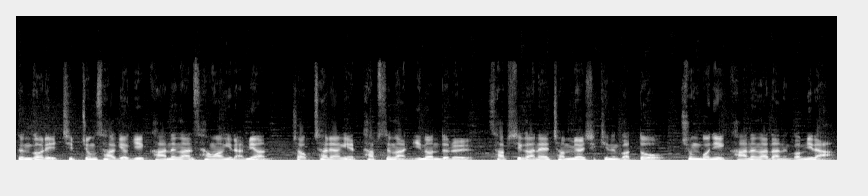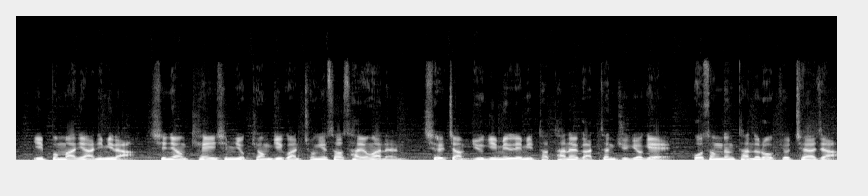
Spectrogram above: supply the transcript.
근거리 집중 사격이 가능한 상황이라면 적 차량에 탑승한 인원들을 삽시간에 전멸시키는 것도 충분히 가능하다는 겁니다. 이뿐만이 아닙니다. 신형 K16 경기관총에서 사용하는 7.62mm 탄을 같은 규격의 고성능 탄으로 교체하자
